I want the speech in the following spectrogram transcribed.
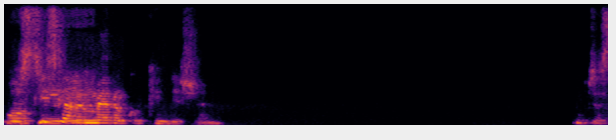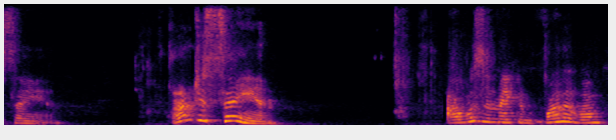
well, he's got a medical condition. I'm just saying. I'm just saying. I wasn't making fun of him.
